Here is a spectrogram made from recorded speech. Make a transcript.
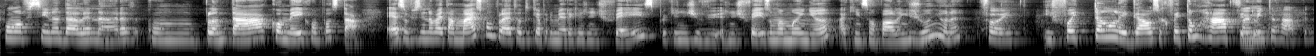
com a oficina da Lenara, com plantar, comer e compostar. Essa oficina vai estar mais completa do que a primeira que a gente fez, porque a gente, a gente fez uma manhã aqui em São Paulo em junho, né? Foi. E foi tão legal, só que foi tão rápido. Foi muito rápido.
